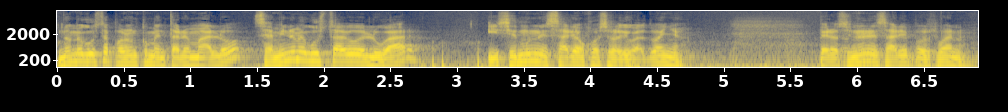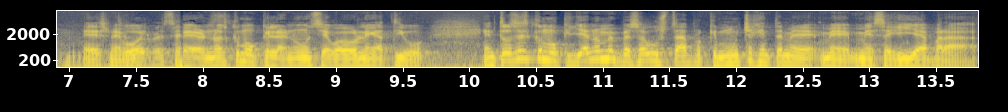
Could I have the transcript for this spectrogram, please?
no me gusta poner un comentario malo. Si a mí no me gusta algo del lugar y si es muy necesario, a lo mejor se lo digo al dueño. Pero si no es necesario, pues bueno, es, me voy. Pero no es como que lo anuncie o algo negativo. Entonces, como que ya no me empezó a gustar porque mucha gente me, me, seguía para.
